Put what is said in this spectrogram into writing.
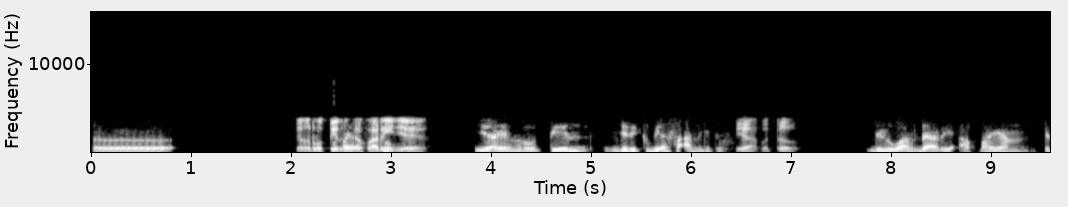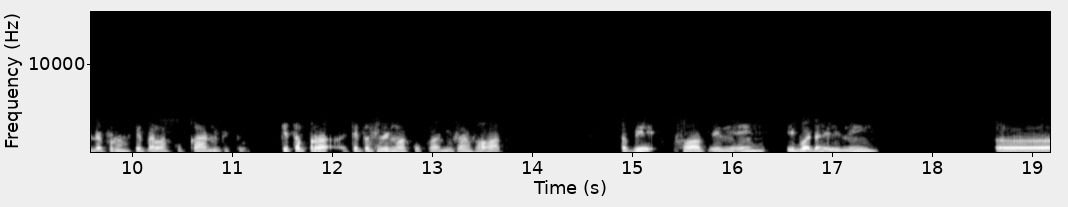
eh Yang rutin ya, setiap harinya ya. ya yang rutin jadi kebiasaan gitu. Ya, betul. Di luar dari apa yang tidak pernah kita lakukan gitu. Kita per, kita sering lakukan misalnya sholat. Tapi sholat ini ibadah ini eh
